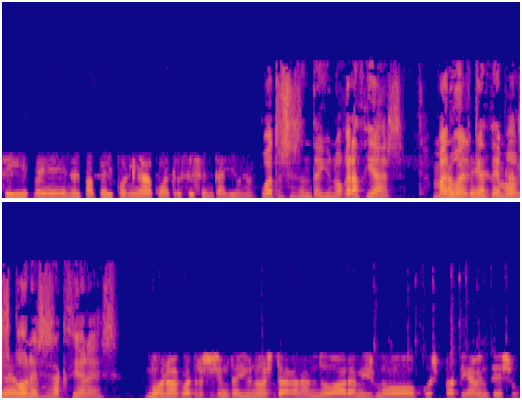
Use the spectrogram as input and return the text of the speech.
Sí, eh, en el papel ponía 4,61. 4,61, gracias. Manuel, ¿qué hacemos con esas acciones? Bueno, a 4.61 está ganando ahora mismo pues prácticamente eso,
